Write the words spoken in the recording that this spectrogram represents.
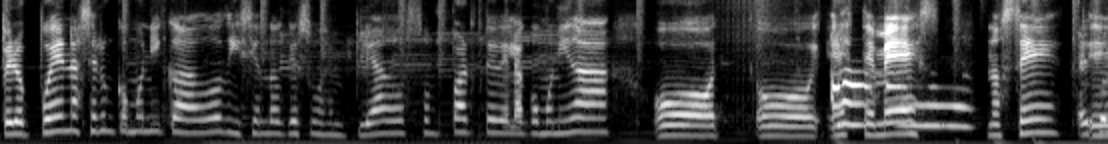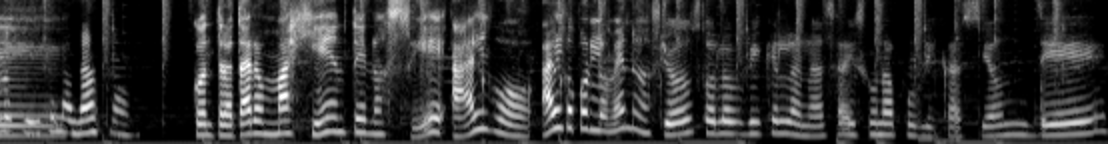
pero pueden hacer un comunicado diciendo que sus empleados son parte de la comunidad o, o este mes, Ah, no sé, Eso es lo que dice eh, la NASA. Contrataron más gente, no sé, algo, algo por lo menos. Yo solo vi que la NASA hizo una publicación de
